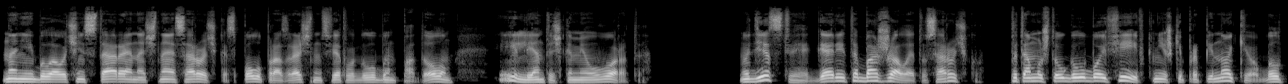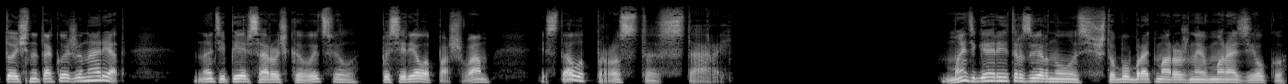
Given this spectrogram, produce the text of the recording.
На ней была очень старая ночная сорочка с полупрозрачным светло-голубым подолом и ленточками у ворота. В детстве Гаррит обожал эту сорочку, потому что у голубой феи в книжке про Пиноккио был точно такой же наряд. Но теперь сорочка выцвела, посерела по швам и стала просто старой. Мать Гарриет развернулась, чтобы убрать мороженое в морозилку,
